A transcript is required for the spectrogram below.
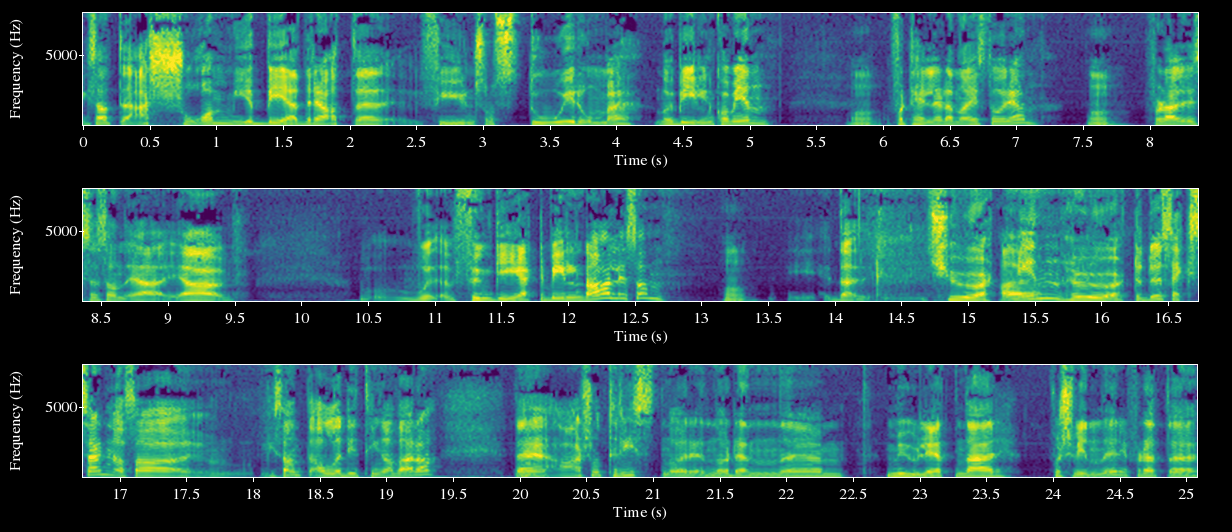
Ikke sant? Det er så mye bedre at eh, fyren som sto i rommet når bilen kom inn, Mm. forteller denne historien. Mm. For da er det liksom sånn Ja, ja Fungerte bilen da, liksom? Mm. Da, kjørte den inn? Hørte du sekseren? Altså, ikke sant? Alle de tinga der, da. Det Mm. er så trist når, når den uh, muligheten der forsvinner. For at, uh,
